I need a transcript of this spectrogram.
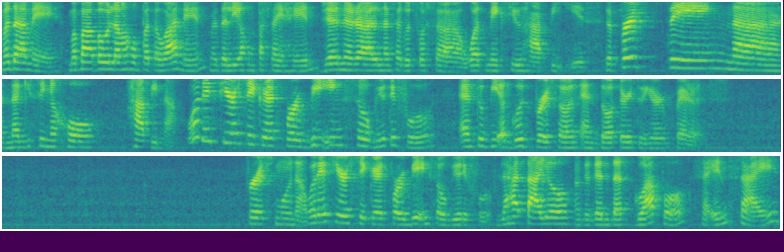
Madami. Mababaw lang akong patawanin. Madali akong pasayahin. General na sagot ko sa what makes you happy is the first thing na nagising ako happy na. What is your secret for being so beautiful and to be a good person and daughter to your parents? First muna, what is your secret for being so beautiful? Lahat tayo magaganda at gwapo sa inside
